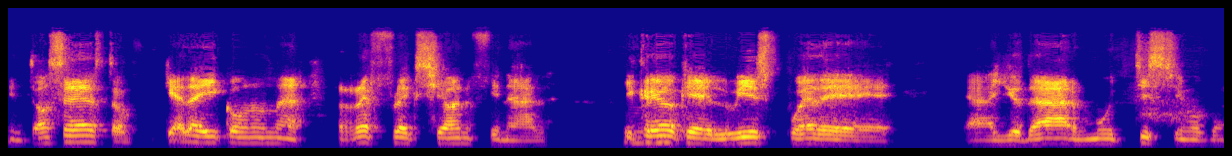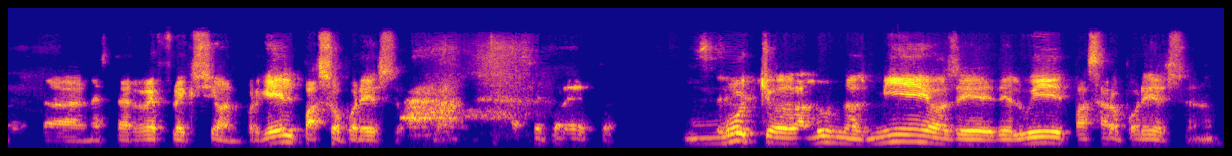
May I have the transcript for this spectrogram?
Entonces, esto queda ahí con una reflexión final. Y creo que Luis puede ayudar muchísimo en esta, reflexión, porque él pasó por eso. Pasó por eso muchos alumnos míos de, de, Luis pasaron por eso, ¿no?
